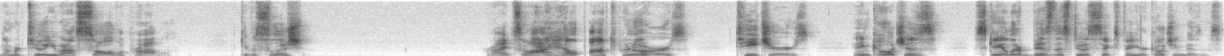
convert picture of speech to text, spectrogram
Number two, you want to solve a problem, give a solution. Right? So I help entrepreneurs, teachers, and coaches scale their business to a six figure coaching business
